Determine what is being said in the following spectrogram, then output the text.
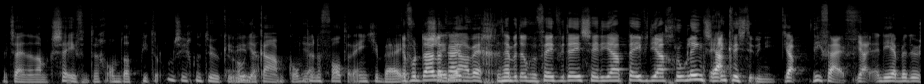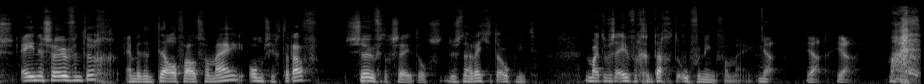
Het zijn er namelijk 70, omdat Pieter Omzicht natuurlijk weer Oh, in ja. de Kamer komt. Ja. En dan valt er eentje bij. En voor duidelijkheid, CDA weg. Dan hebben we het over VVD, CDA, PvdA, GroenLinks Ja. en ChristenUnie. Ja, die vijf. Ja. En die hebben dus 71, en met een telfout van mij, Omzicht eraf, 70 zetels. Dus dan red je het ook niet. Maar het was even gedachteoefening van mij. Ja, ja, ja. Maar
